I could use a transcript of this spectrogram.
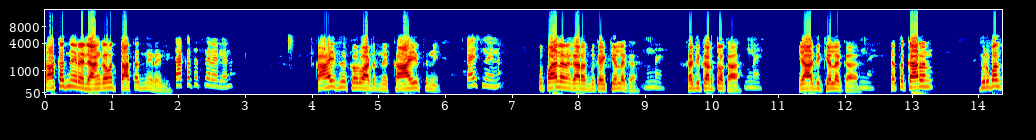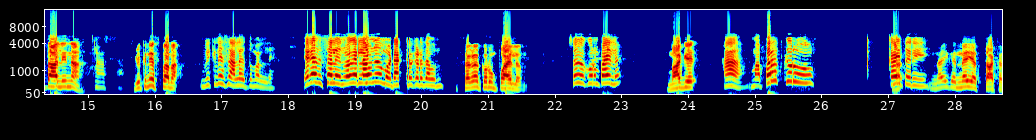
ताकद नाही राहिली अंगामध्ये ताकद नाही राहिली. ताकदच नाही राहिले ना? काहीच करू वाटत नाही काहीच नाही. काहीच नाही ना? तू पाहिलं ना घरात मी काही केलं का? नाही. कधी करतो का? नाही. या आधी केलं का? नाही. त्याचं कारण दुर्बलता आली ना. असं. विकनेसपणा विकनेस आलाय तुम्हाला लय. एखादं सलाईन वगैरे लावून येऊ मग डॉक्टरकडे जाऊन. सगळं करून पाहिलं. सगळं करून पाहिलं? मागे. हा मग परत करू. काहीतरी. नाही का नाही येत ताकद.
